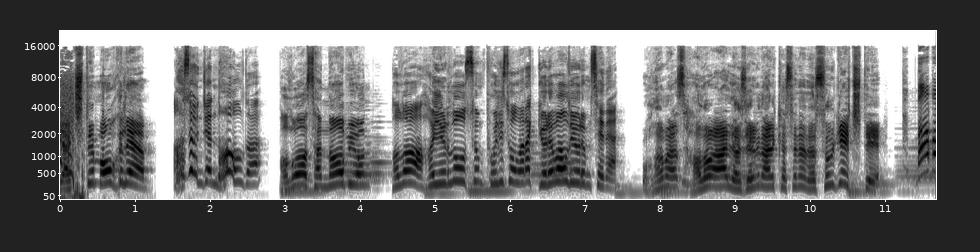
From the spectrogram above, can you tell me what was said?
Geçtim oğlum. Az önce ne oldu? Alo sen ne yapıyorsun? Haloa hayırlı olsun polis olarak görev alıyorum seni. Olamaz. Halo lazerin arkasına nasıl geçti? Baba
